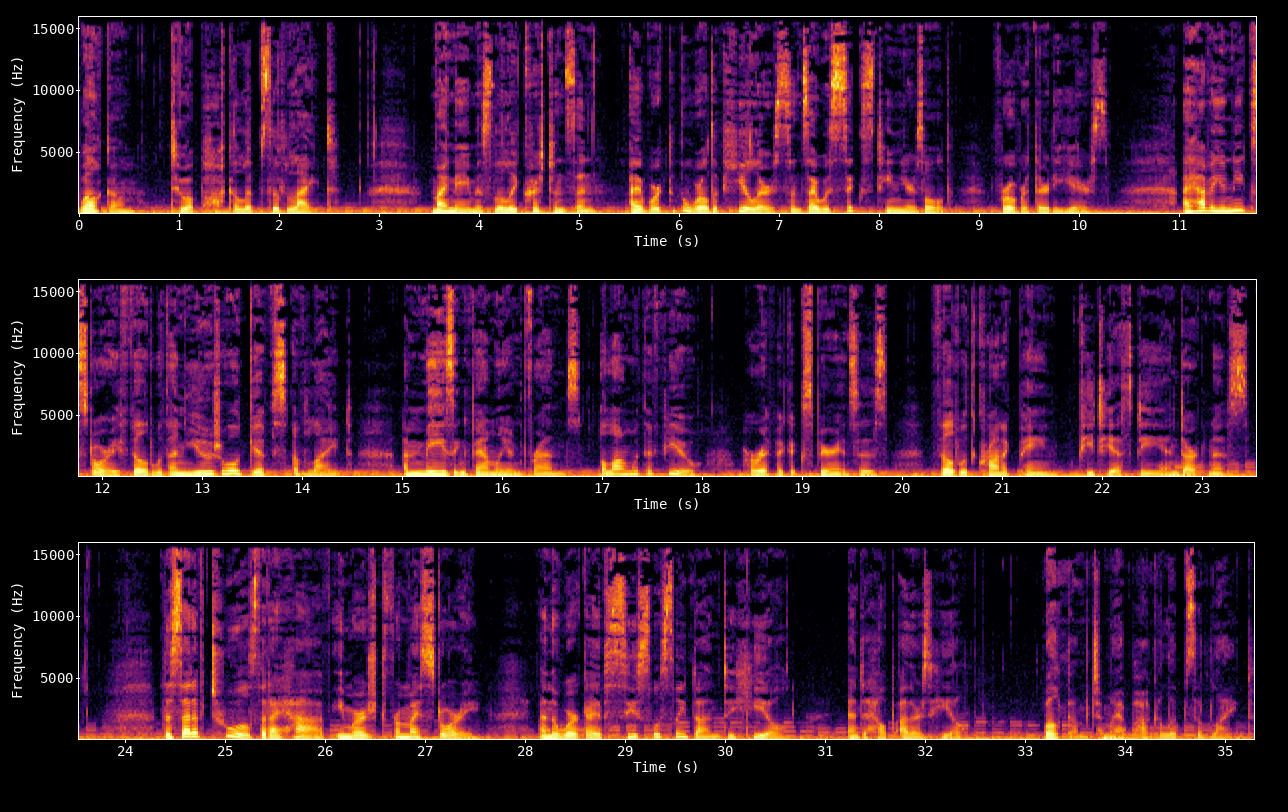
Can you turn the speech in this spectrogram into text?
Welcome to Apocalypse of Light. My name is Lily Christensen. I have worked in the world of healers since I was 16 years old, for over 30 years. I have a unique story filled with unusual gifts of light, amazing family and friends, along with a few horrific experiences filled with chronic pain, PTSD, and darkness. The set of tools that I have emerged from my story and the work I have ceaselessly done to heal and to help others heal. Welcome to my apocalypse of light.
